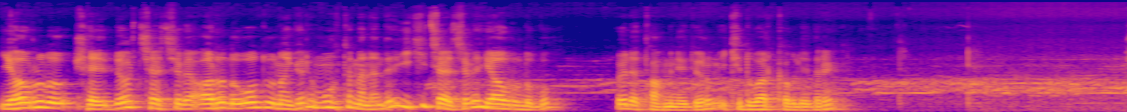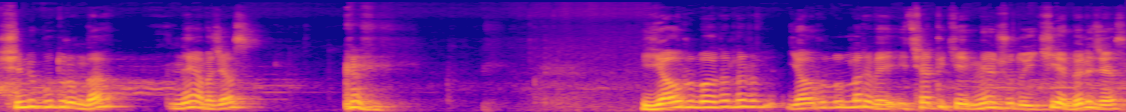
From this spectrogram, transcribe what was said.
yavrulu şey dört çerçeve arılı olduğuna göre muhtemelen de iki çerçeve yavrulu bu. Öyle tahmin ediyorum. iki duvar kabul ederek. Şimdi bu durumda ne yapacağız? Yavruları, yavruluları ve içerideki mevcudu ikiye böleceğiz.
